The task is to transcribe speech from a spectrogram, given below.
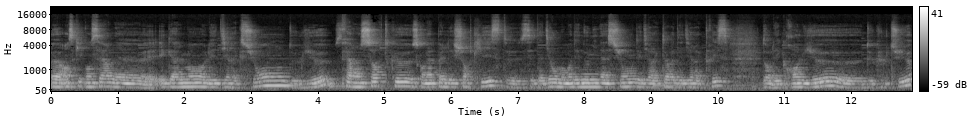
euh, en ce qui concerne euh, également les directions de lieux, faire en sorte que ce qu'on appelle les shortlists, c'est-à-dire au moment des nominations des directeurs et des directrices, dans les grands lieux euh, de culture,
